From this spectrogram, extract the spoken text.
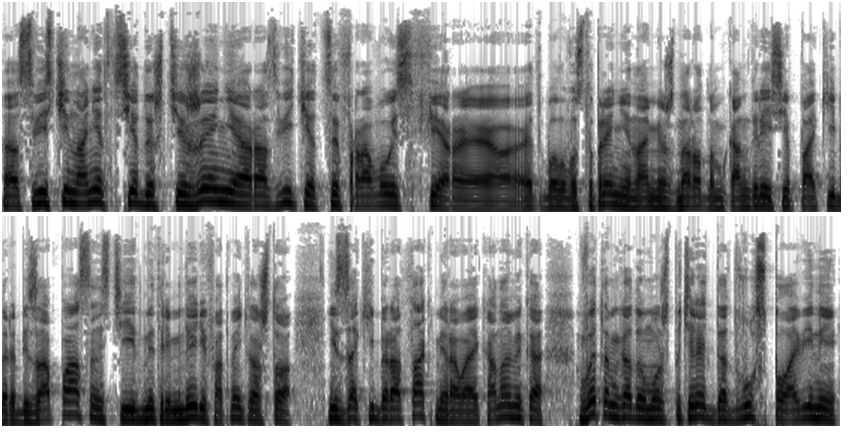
э, свести на нет все достижения развития цифровой сферы. Это было выступление на Международном конгрессе по кибербезопасности. И Дмитрий Медведев отметил, что из-за кибератак мировая экономика в этом году может потерять до 2,5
